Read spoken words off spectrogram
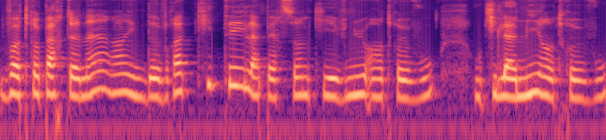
votre partenaire, hein, il devra quitter la personne qui est venue entre vous ou qui l'a mis entre vous.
